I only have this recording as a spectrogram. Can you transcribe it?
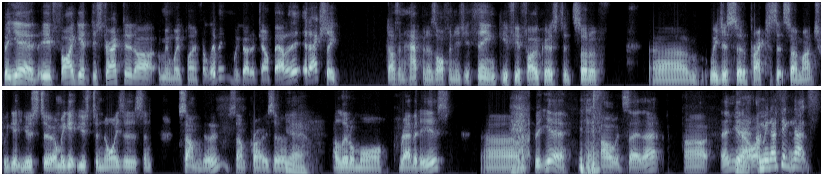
But yeah, if I get distracted, I, I mean, we're playing for a living. We got to jump out of it. It actually doesn't happen as often as you think. If you're focused, it's sort of um, we just sort of practice it so much we get used to, and we get used to noises. And some do. Some pros are Yeah. a little more rabbit ears. Um, but yeah, I would say that. Uh, and you yeah, know, I mean, I think that's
